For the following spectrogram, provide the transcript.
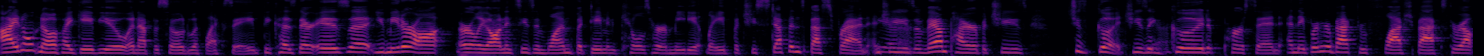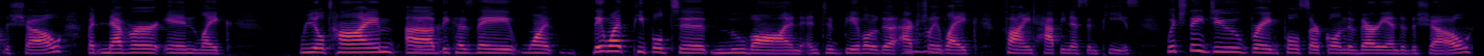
I don't know if I gave you an episode with Lexi because there is a you meet her on early on in season one, but Damon kills her immediately. But she's Stefan's best friend, and Yeah. she's a vampire, but she's she's good. She's a Yeah. good person, and they bring her back through flashbacks throughout the show, but never in like real time uh, Yeah. because they want they want people to move on and to be able to actually Mhm. like find happiness and peace, which they do bring full circle in the very end of the show.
